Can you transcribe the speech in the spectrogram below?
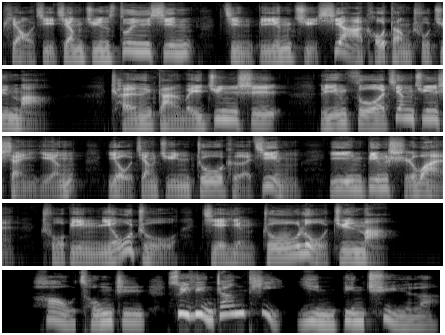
骠骑将军孙欣进兵据夏口等处军马。臣敢为军师。”领左将军沈莹、右将军诸葛敬引兵十万，出兵牛渚，接应诸路军马。好从之，遂令张悌引兵去了。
